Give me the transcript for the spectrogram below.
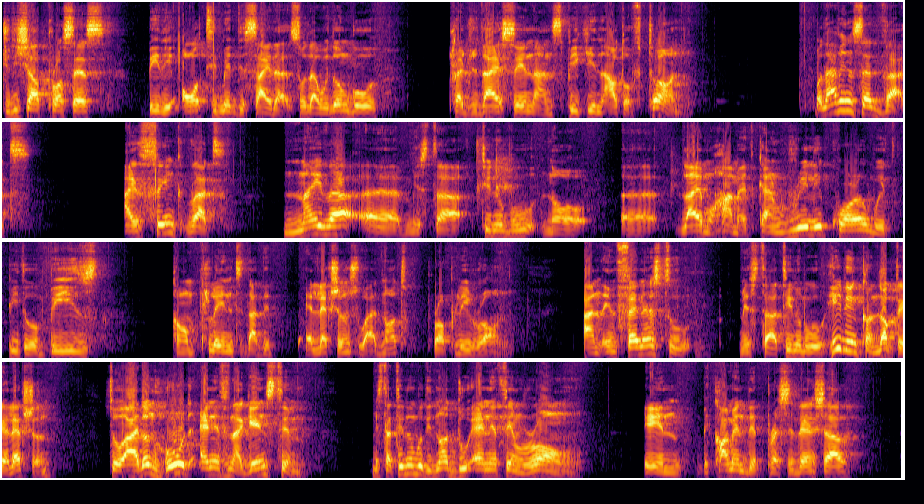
judicial process be the ultimate decider so that we don't go prejudicing and speaking out of turn. But having said that, I think that neither uh, Mr. Tinubu nor uh, Lai Mohammed can really quarrel with Peter Obi's complaint that the elections were not properly run. And in fairness to Mr. Tinubu, he didn't conduct the election. So I don't hold anything against him. Mr. Tinubu did not do anything wrong in becoming the presidential,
